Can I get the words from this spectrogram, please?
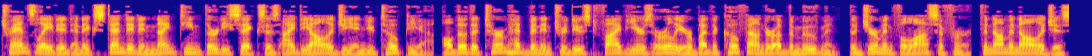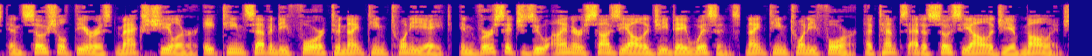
translated and extended in 1936 as Ideology and Utopia. Although the term had been introduced five years earlier by the co-founder of the movement, the German philosopher, phenomenologist, and social theorist Max Scheler (1874–1928), in Versuch zu einer Soziologie des Wissens (1924), attempts at a sociology of knowledge.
